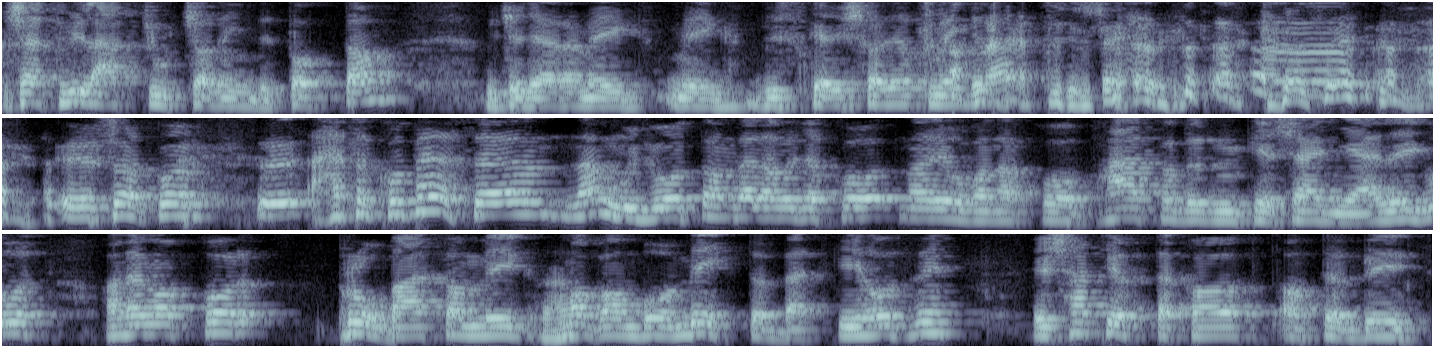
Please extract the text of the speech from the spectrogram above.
És ezt világcsúcsal indítottam, úgyhogy erre még, még büszke is vagyok még rá. is. és akkor, hát akkor persze nem úgy voltam vele, hogy akkor na jó van, akkor hátradőlünk és ennyi elég volt, hanem akkor próbáltam még magamból még többet kihozni, és hát jöttek a, a többi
